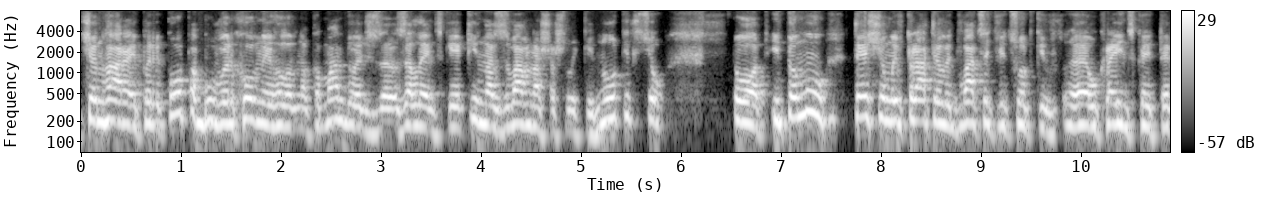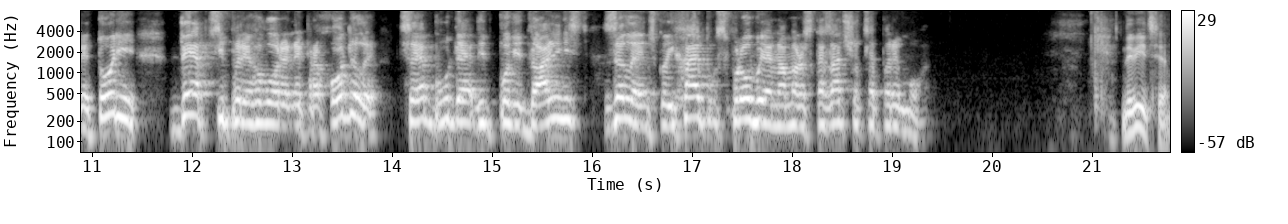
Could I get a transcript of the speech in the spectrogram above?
Чонгара і Перекопа був верховний головнокомандувач Зеленський, який нас звав на шашлики. Ну от і все. От і тому те, що ми втратили 20% е, української території, де б ці переговори не проходили, це буде відповідальність Зеленського. І хай спробує нам розказати, що це перемога. Дивіться,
